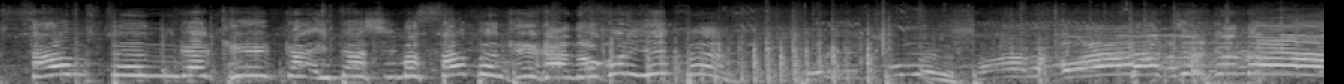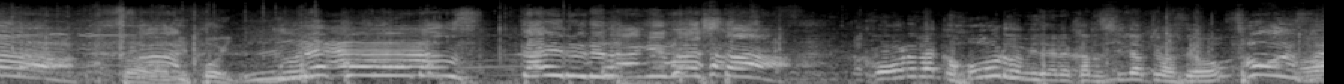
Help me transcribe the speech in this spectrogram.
3分が経過いたします。3分経過残り1分。これ多分サーガタッチル君ださあ2ポイント。グレコローマンスタイルで投げましたこれなんかホールドみたいな形になってますよ。そうですね。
